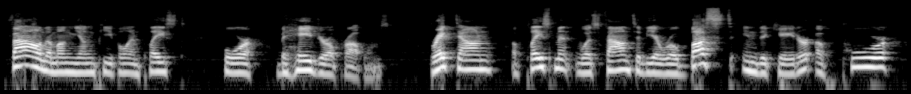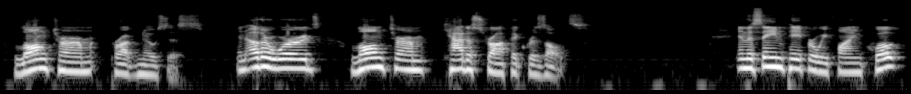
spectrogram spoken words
found among young people and placed for behavioral problems. Breakdown of placement was found to be a robust indicator of poor long term prognosis. In other words, long-term catastrophic results. In the same paper, we find, quote,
